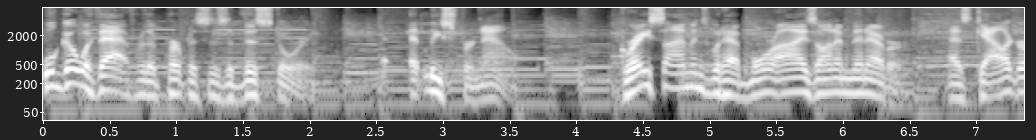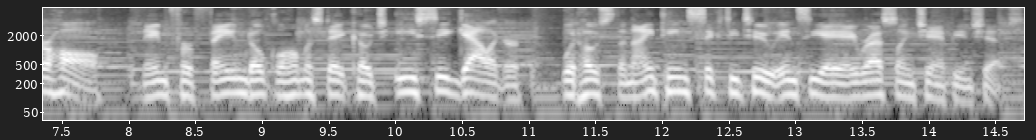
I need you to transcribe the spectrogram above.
we'll go with that for the purposes of this story at least for now. Gray Simons would have more eyes on him than ever, as Gallagher Hall, named for famed Oklahoma State coach E.C. Gallagher, would host the 1962 NCAA Wrestling Championships.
